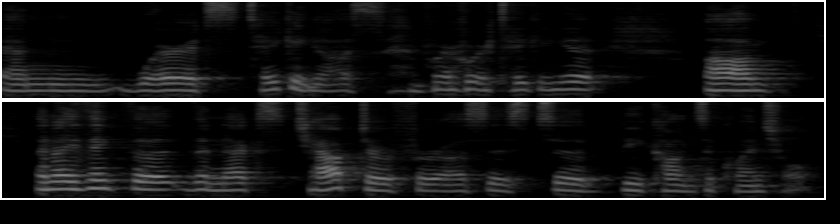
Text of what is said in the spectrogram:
and where it's taking us and where we're taking it. Um, and I think the, the next chapter for us is to be consequential,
